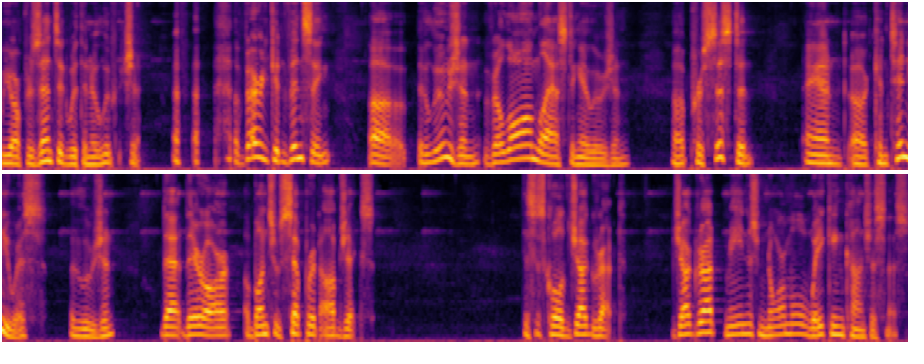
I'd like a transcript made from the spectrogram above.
we are presented with an illusion, a very convincing uh, illusion, a long lasting illusion, uh, persistent and uh, continuous illusion that there are a bunch of separate objects. This is called Jagrat. Jagrat means normal waking consciousness.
